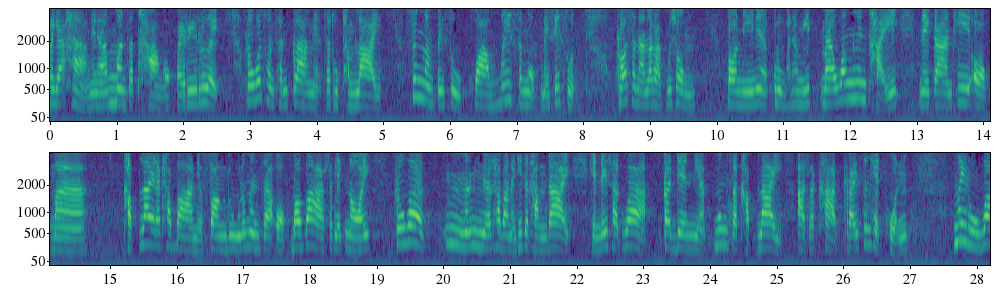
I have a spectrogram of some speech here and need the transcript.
ระยะห่างเนี่ยนะมันจะถ่างออกไปเรื่อยๆ เพราะว่าชนชั้นกลางเนี่ยจะถูกทำลาย ซึ่งนำไปสู่ความไม่สงบในที่สุด เพราะฉะนั้นละค่ะคุณผู้ชม ตอนนี้เนี่ยกลุ่มพันธมิตรแม้ว่าเงื่อนไขในการที่ออกมาขับไล่รัฐบาลเนี่ยฟังดูแล้วมันจะออกบ้าๆสักเล็กน้อย เพราะว่ามันมีรัฐบาลไหนที่จะทำได้ เห็นได้ชัดว่าประเด็นเนี่ยมุ่งจะขับไล่อาจจะขาดไร้ซึ่งเหตุผล ไม่รู้ว่า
